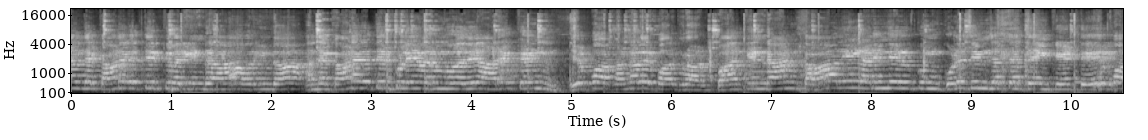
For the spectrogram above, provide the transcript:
அந்த கானகத்திற்கு ஆ, வருகின்றார் வருகின்றா. அந்த கானகத்திற்குள்ளே வரும்போது அரக்கன் எப்பா கண்ணாலே பார்க்கிறான். பார்க்கின்றான். காலில் அணிந்திருக்கும் கொலுசின் சத்தத்தை கேட்டு எப்பா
